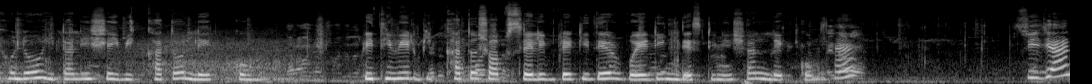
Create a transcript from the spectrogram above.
হলো ইতালির সেই বিখ্যাত লেক কোমো। পৃথিবীর বিখ্যাত সব সেলিব্রিটিদের ওয়েডিং ডেস্টিনেশন লেক কোমো। হ্যাঁ? সৃজান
